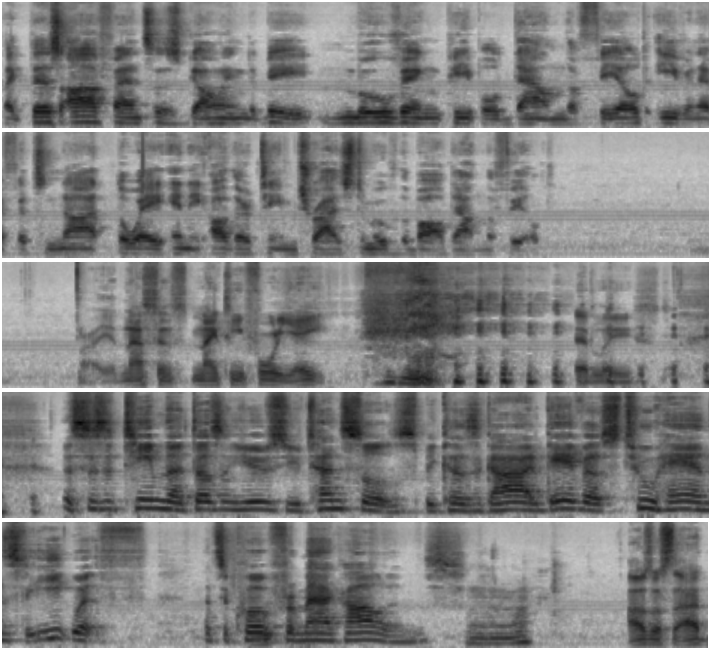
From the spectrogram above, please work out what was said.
Like this offense is going to be moving people down the field, even if it's not the way any other team tries to move the ball down the field. Right, not since 1948, at least. This is a team that doesn't use utensils because God gave us two hands to eat with. That's a quote from Mack Hollins. Mm-hmm. I was gonna say, I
